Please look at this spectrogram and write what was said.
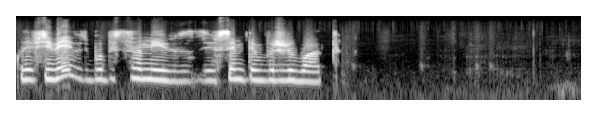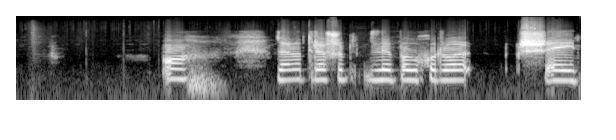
коли всі вийдуть, будуть самі зі всім тим виживати. О, зараз треба, щоб випав хороший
